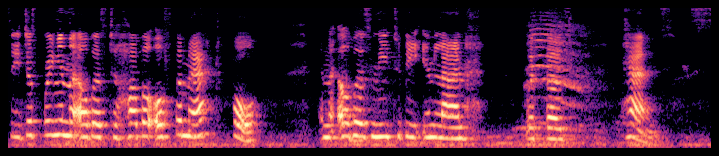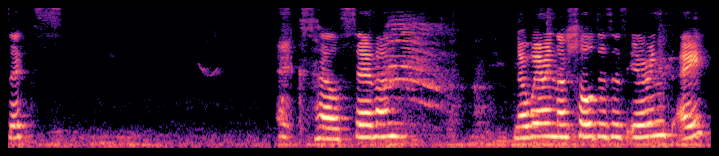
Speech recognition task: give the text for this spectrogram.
So you just bring in the elbows to hover off the mat, four. And the elbows need to be in line with those hands. Six. Exhale, seven. No wearing those shoulders as earrings, eight.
